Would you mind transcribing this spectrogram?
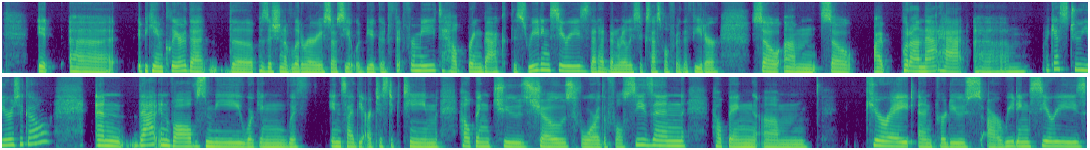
it uh, it became clear that the position of literary associate would be a good fit for me to help bring back this reading series that had been really successful for the theater. So um, so I put on that hat. Um, I guess two years ago, and that involves me working with inside the artistic team, helping choose shows for the full season, helping um, curate and produce our reading series.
